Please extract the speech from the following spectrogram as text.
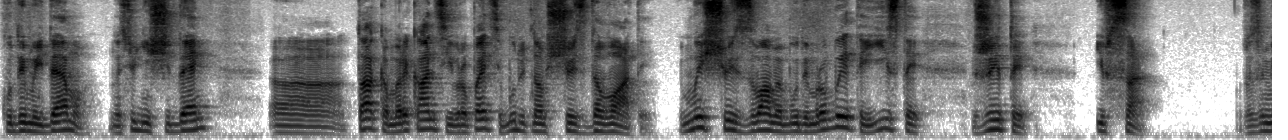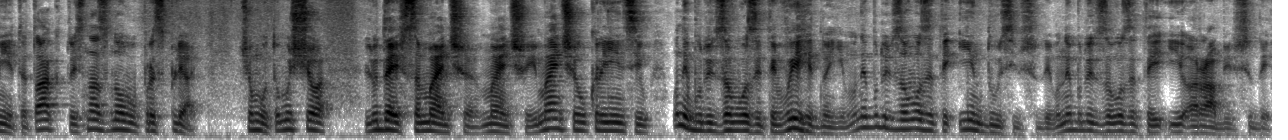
куди ми йдемо на сьогоднішній день, так, американці, європейці будуть нам щось давати. Ми щось з вами будемо робити, їсти, жити і все. Розумієте, так? Тобто нас знову присплять. Чому? Тому що людей все менше, менше і менше українців. Вони будуть завозити вигідно їм. Вони будуть завозити і індусів сюди, вони будуть завозити і арабів сюди.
